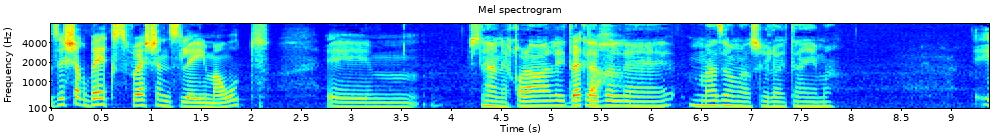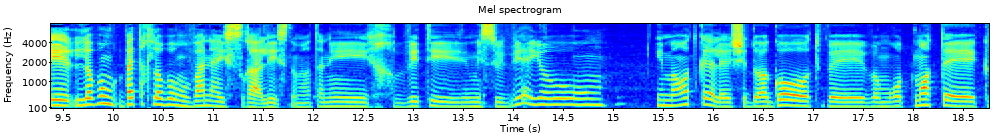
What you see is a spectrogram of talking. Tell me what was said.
אז יש הרבה expressions לאימהות. אמ, שנייה, אני יכולה להתעכב על uh, מה זה אומר שהיא לא הייתה אימא. אה, לא, בטח לא במובן הישראלי, זאת אומרת, אני חוויתי, מסביבי היו אימהות כאלה שדואגות ו- ואומרות מותק,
